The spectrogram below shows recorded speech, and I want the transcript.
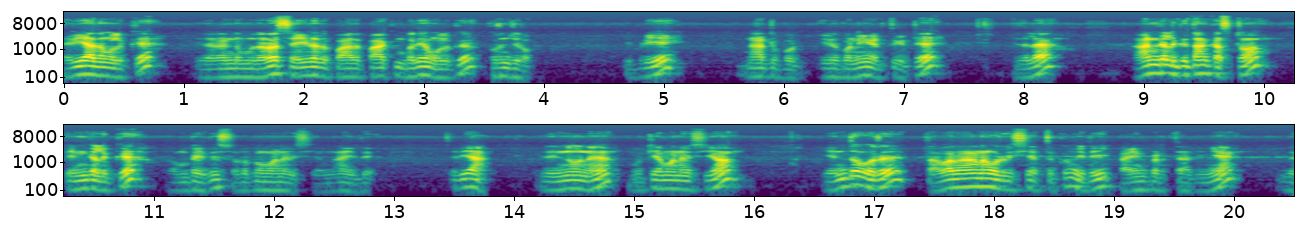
தெரியாதவங்களுக்கு இதை ரெண்டு மூணு தடவை செய்கிறத பா பார்க்கும்போதே உங்களுக்கு புரிஞ்சிடும் இப்படி நாட்டு போட்டு இது பண்ணி எடுத்துக்கிட்டு இதில் ஆண்களுக்கு தான் கஷ்டம் பெண்களுக்கு ரொம்ப இது சுலபமான விஷயம்தான் இது. சரியா? இது இன்னொன்று முக்கியமான விஷயம். எந்த ஒரு தவறான ஒரு விஷயத்துக்கும் இதை பயன்படுத்தாதீங்க. இது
